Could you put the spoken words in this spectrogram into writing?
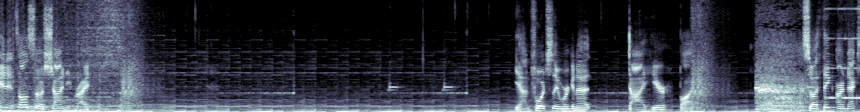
And it's also a shiny, right? Yeah, unfortunately we're gonna die here, but... So I think our next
